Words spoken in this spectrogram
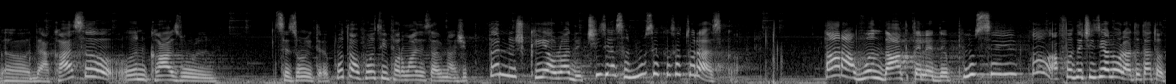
uh, de acasă, în cazul sezonului trecut, au fost informați de Sabina și Perneș că ei au luat decizia să nu se căsătorească. Dar având actele depuse, a, a fost decizia lor, atâta tot.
